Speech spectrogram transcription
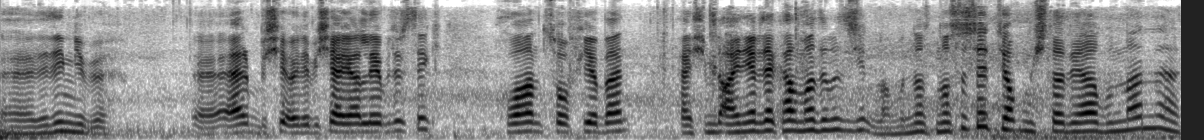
Ee, dediğim gibi e, eğer bir şey öyle bir şey ayarlayabilirsek Juan, Sofia ben ha şimdi aynı evde kalmadığımız için lan bu nasıl, nasıl set yapmışlar ya bunlar ne?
